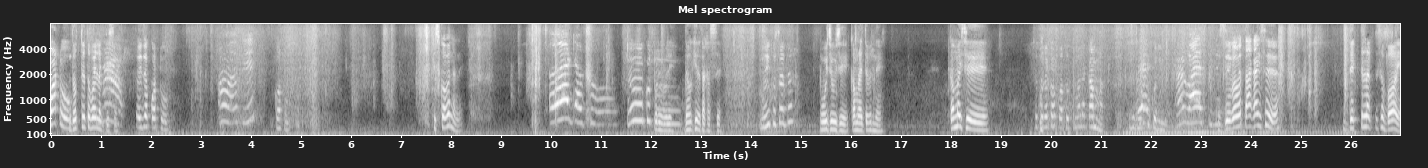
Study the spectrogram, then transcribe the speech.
কটো? ধরতে তো ভয় লাগতেছে। এই যে কটো। কটো? কিছু কবে না? এ দেখো কিরে তাকাচ্ছে। ওই খুশা দে। ওই যে ওই যে কামড়াইতে পারে কামাইছে। যেভাবে তাকাইছে দেখতে লাগতেছে ভয়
